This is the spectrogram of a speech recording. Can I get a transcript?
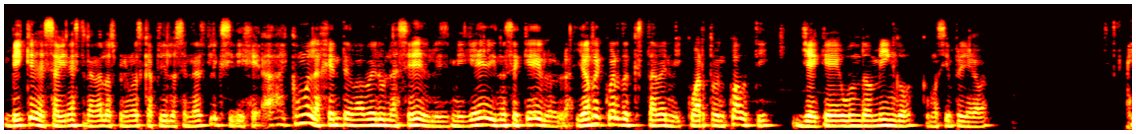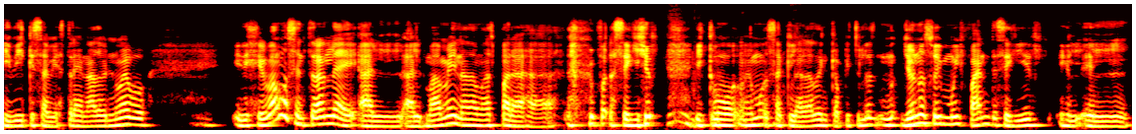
vi que se habían estrenado los primeros capítulos en Netflix y dije, ay, ¿cómo la gente va a ver una serie de Luis Miguel y no sé qué? Bla, bla. Yo recuerdo que estaba en mi cuarto en Cuauti, llegué un domingo, como siempre llegaba, y vi que se había estrenado el nuevo. Y dije, vamos a entrarle al, al mame nada más para, para seguir. Y como hemos aclarado en capítulos, yo no soy muy fan de seguir el, el,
